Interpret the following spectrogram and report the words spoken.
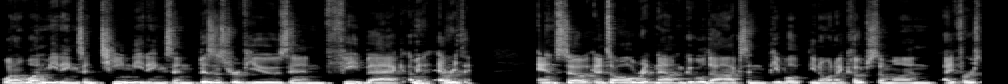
one-on-one meetings and team meetings and business reviews and feedback. I mean, everything. And so, and it's all written out in Google Docs. And people, you know, when I coach someone, I first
